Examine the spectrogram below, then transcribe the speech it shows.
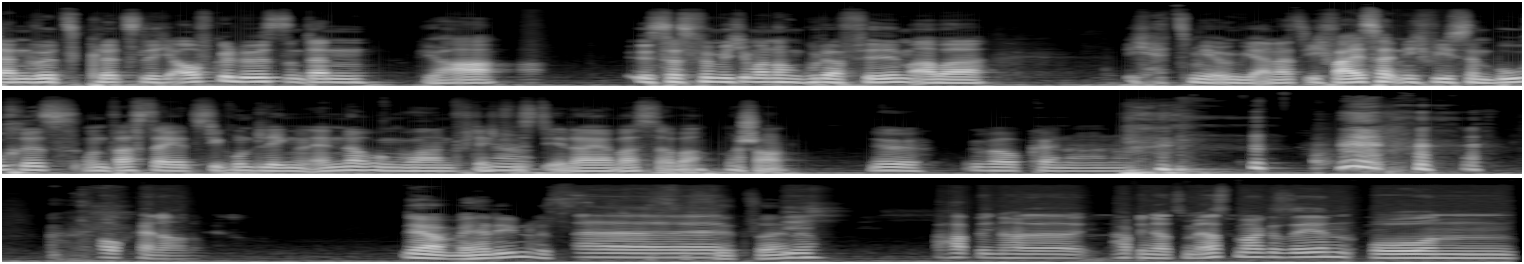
Dann wird es plötzlich aufgelöst und dann, ja, ist das für mich immer noch ein guter Film, aber ich hätte es mir irgendwie anders. Ich weiß halt nicht, wie es im Buch ist und was da jetzt die grundlegenden Änderungen waren. Vielleicht Ja. wisst ihr da ja was, aber mal schauen. Nö, überhaupt keine Ahnung. Auch keine Ahnung. ja, Merlin, was, was Äh, ist jetzt seine? ich habe ihn, halt- hab ihn ja zum ersten Mal gesehen und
